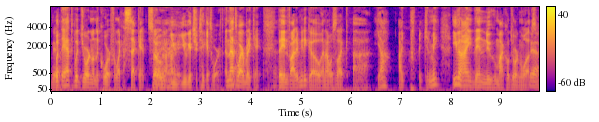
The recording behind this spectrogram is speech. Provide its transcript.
Yeah. but they have to put Jordan on the court for like a second, so Right. you, you get your tickets worth, and that's why everybody came. They invited me to go, and I was like, uh, yeah, I are you kidding me? Even I then knew who Michael Jordan was. Yeah.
